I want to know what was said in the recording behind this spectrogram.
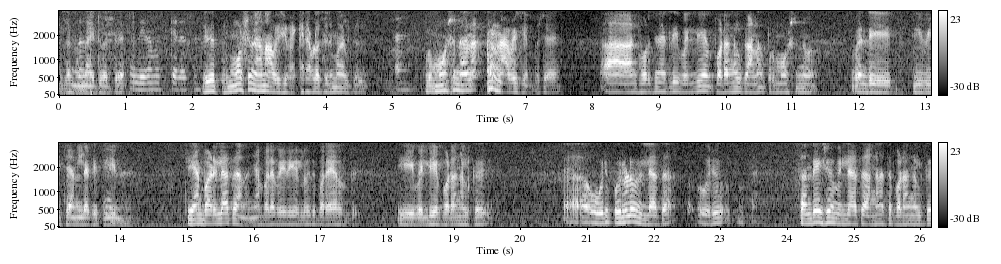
എല്ലാം നന്നായിട്ട് വരട്ടെ. നന്ദി നമസ്കാരം സാർ. ഇത് പ്രൊമോഷനാണ് ആവശ്യം. എങ്ങനെയുള്ള സിനിമകൾക്ക്? പ്രൊമോഷനാണ് ആവശ്യം. പക്ഷേ അൺഫോർച്ചുനേറ്റ്ലി വലിയ പടങ്ങൾക്കാണ് പ്രൊമോഷന് വേണ്ടി ടി വി ചാനലൊക്കെ ചെയ്യുന്നത്. ചെയ്യാൻ പാടില്ലാത്തതാണ്. ഞാൻ പല വേദികളിലും ഇത് പറയാറുണ്ട്. ഈ വലിയ പടങ്ങൾക്ക് ഒരു പൊരുളുമില്ലാത്ത ഒരു സന്ദേശവുമില്ലാത്ത അങ്ങനത്തെ പടങ്ങൾക്ക്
